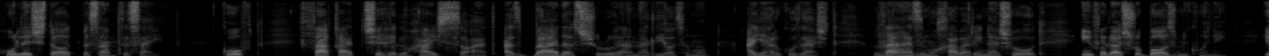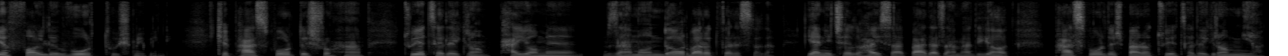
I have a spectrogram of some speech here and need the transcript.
هلش داد به سمت سعید. گفت فقط 48 ساعت از بعد از شروع عملیاتمون اگر گذشت و از ما خبری نشد این فلش رو باز می‌کنی. یه فایل ورد توش می‌بینی که پسوردش رو هم توی تلگرام پیام زماندار برات فرستادم. یعنی 48 ساعت بعد از عملیات پسوردش برات توی تلگرام میاد.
